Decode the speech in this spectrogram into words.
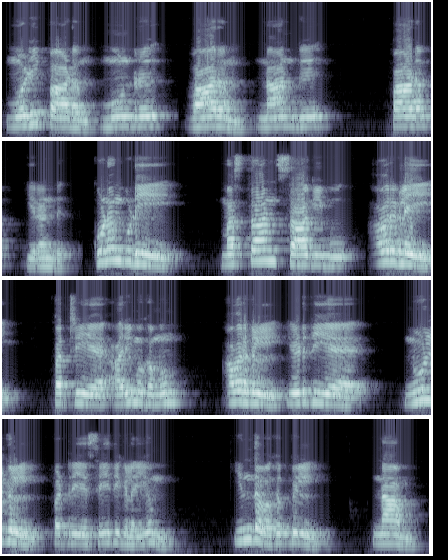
மொழி பாடம் மூன்று வாரம் நான்கு பாடம் இரண்டு. குணங்குடி மஸ்தான் சாகிபு அவர்களை பற்றிய அறிமுகமும் அவர்கள் எழுதிய நூல்கள் பற்றிய செய்திகளையும் இந்த வகுப்பில் நாம்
